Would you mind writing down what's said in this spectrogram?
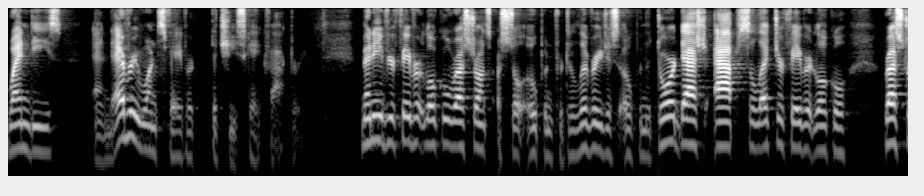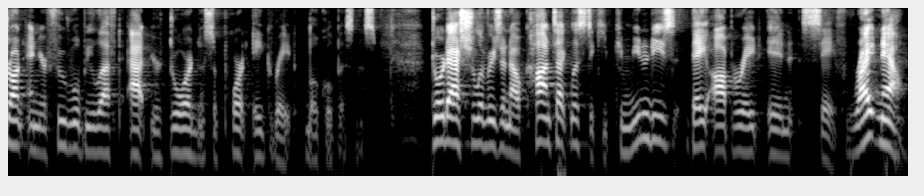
Wendy's, and everyone's favorite, the Cheesecake Factory. Many of your favorite local restaurants are still open for delivery. Just open the DoorDash app, select your favorite local restaurant, and your food will be left at your door to support a great local business. DoorDash deliveries are now contactless to keep communities they operate in safe. Right now,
